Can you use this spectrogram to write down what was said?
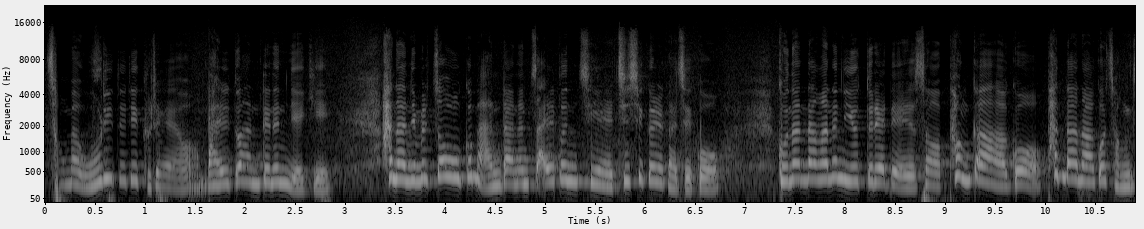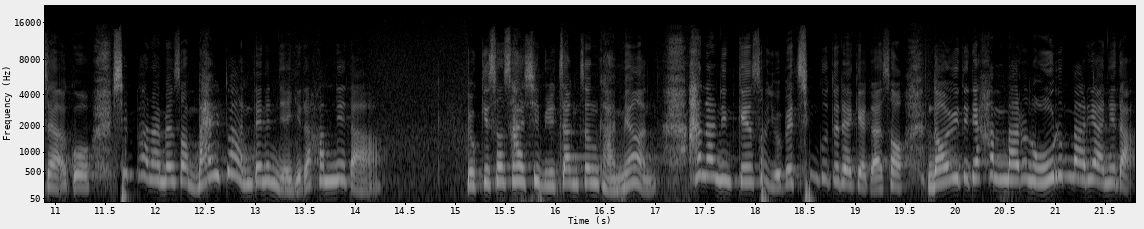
정말 우리들이 그래요. 말도 안 되는 얘기. 하나님을 조금 안다는 짧은 지혜, 지식을 가지고 고난당하는 이웃들에 대해서 평가하고 판단하고 정죄하고 심판하면서 말도 안 되는 얘기를 합니다. 욥기서 41장쯤 가면 하나님께서 욥의 친구들에게 가서 너희들이 한 말은 옳은 말이 아니다.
